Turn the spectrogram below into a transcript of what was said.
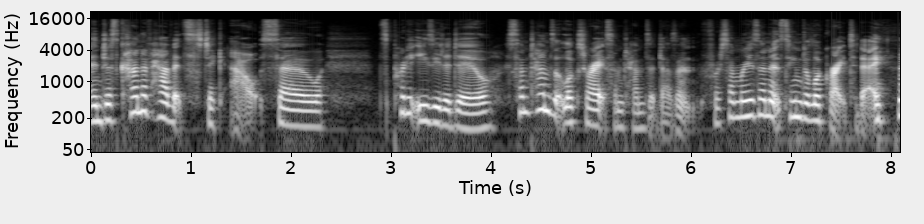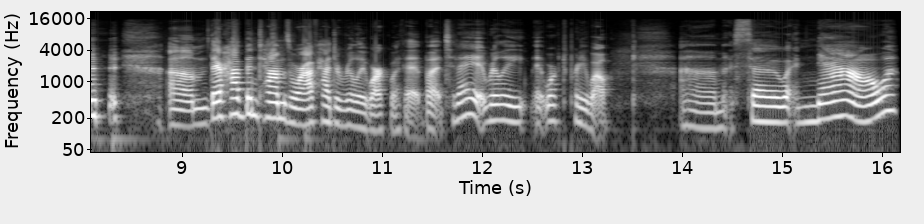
and just kind of have it stick out. So it's pretty easy to do. Sometimes it looks right, sometimes it doesn't. For some reason, it seemed to look right today. um, there have been times where I've had to really work with it, but today it really, it worked pretty well. Um, so now,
